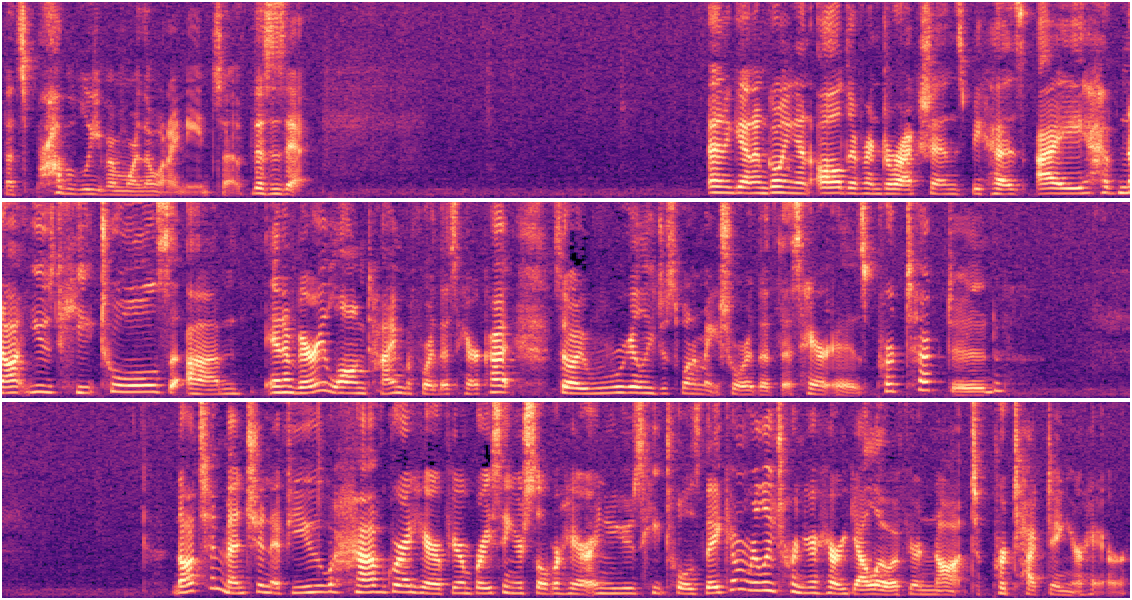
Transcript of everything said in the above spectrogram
That's probably even more than what I need, so this is it and again, I'm going in all different directions because I have not used heat tools um, in a very long time before this haircut. So I really just want to make sure that this hair is protected. Not to mention, if you have gray hair, if you're embracing your silver hair and you use heat tools, they can really turn your hair yellow if you're not protecting your hair.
